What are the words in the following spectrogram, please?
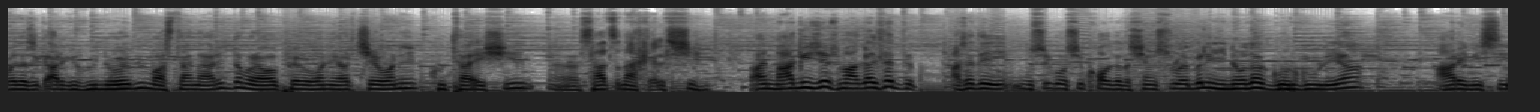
ყველაზე კარგი გვინოები მასთან არის და მრავალფეროვანი არჩევანი ქუთაისში საწნახელში. აი მაგიჟებს მაგალითად ასეთი მუსიკოსი ყავდა და შემსრულებელი ინო და გურგულია. არის მისი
